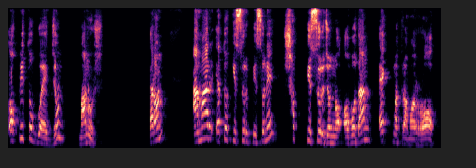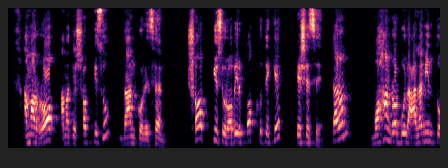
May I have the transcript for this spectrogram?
অকৃতজ্ঞ একজন মানুষ। কারণ আমার এত কিছুর পিছনে সব কিছুর জন্য অবদান একমাত্র আমার রব। আমার রব আমাকে সবকিছু দান করেছেন। সব কিছু রবের পক্ষ থেকে এসেছে। কারণ মহান রব্বুল আলামিন তো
